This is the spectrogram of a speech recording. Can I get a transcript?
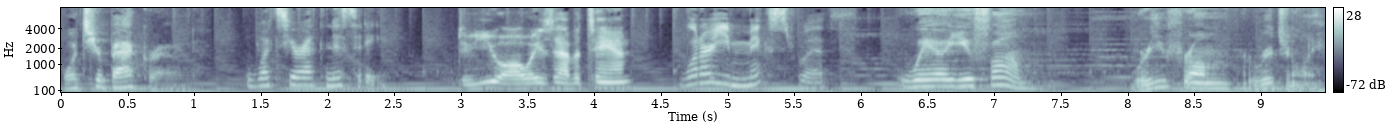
What's your background? What's your ethnicity? Do you always have a tan? What are you mixed with? Where are you from? Where are you from originally?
